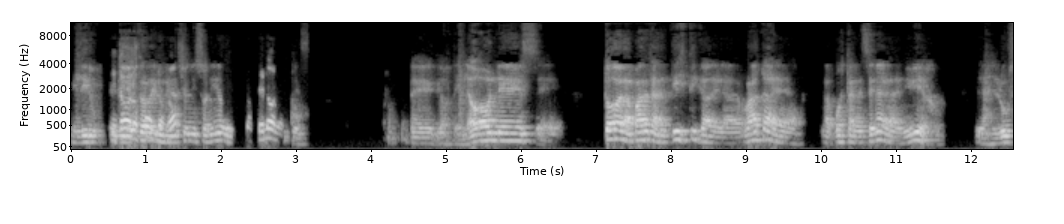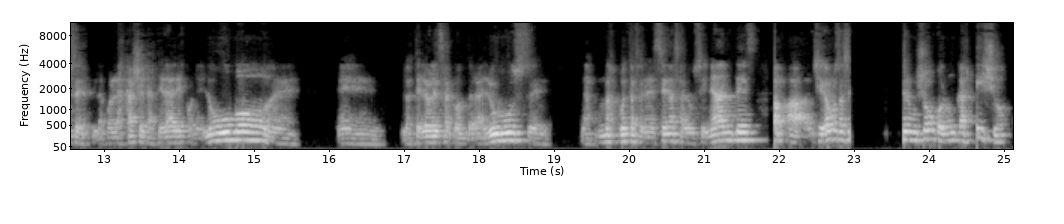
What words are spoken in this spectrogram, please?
el, director de iluminación y sonido de los telones. Eh, los telones, eh, toda la parte artística de la rata, la puesta en escena era de mi viejo las luces con las calles laterales con el humo, eh, eh, los telones a contraluz, eh, unas puestas en escenas alucinantes. Ah, ah, llegamos a hacer un show con un castillo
